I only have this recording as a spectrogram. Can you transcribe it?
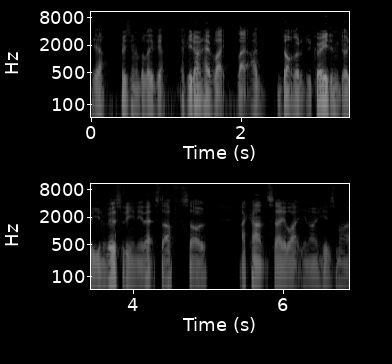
yeah, who's gonna believe you? If you don't have like like I've not got a degree, didn't go to university, any of that stuff, so I can't say like, you know, here's my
